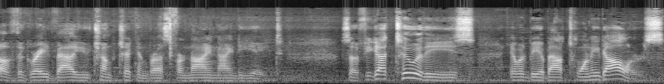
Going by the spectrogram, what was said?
of the Great Value chunk chicken breast for $9.98. So if you got two of these, it would be about $20.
